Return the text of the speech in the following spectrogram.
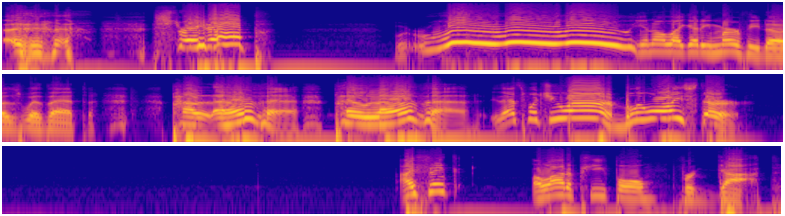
straight up. Woo, woo, woo. You know, like Eddie Murphy does with that. Palova. Palova. That's what you are. Blue Oyster. I think a lot of people forgot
